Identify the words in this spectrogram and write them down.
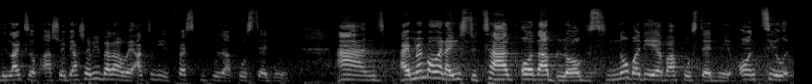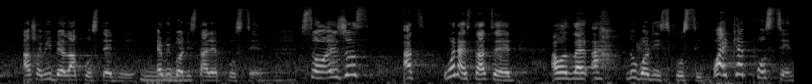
The likes of Ashwebi. AsoEbiBella were actually the first people that posted me. And I remember when I used to tag other blogs, nobody ever posted me until AsoEbiBella posted me. Everybody started posting. So it's just, at, when I started, I was like, ah, nobody is posting. But I kept posting.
